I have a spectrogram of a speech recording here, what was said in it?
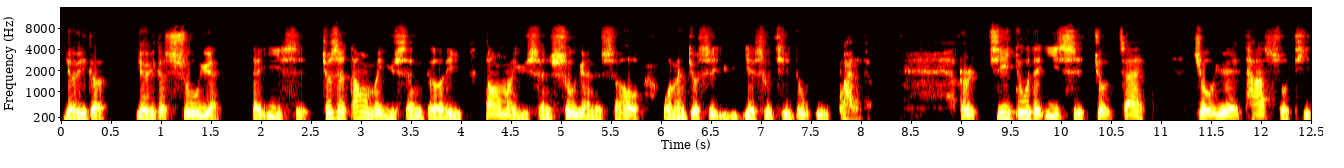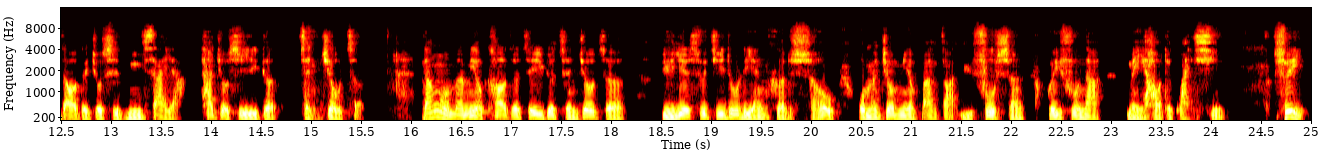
有一个有一个疏远的意思。就是当我们与神隔离，当我们与神疏远的时候，我们就是与耶稣基督无关的。而基督的意思就在旧约，他所提到的就是弥赛亚，他就是一个拯救者。当我们没有靠着这一个拯救者与耶稣基督联合的时候，我们就没有办法与父神恢复那。美好的关系，所以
